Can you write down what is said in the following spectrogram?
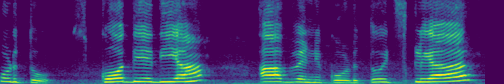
കൊടുത്തു. സ്കോ ദേദിയ അവന് കൊടുത്തു. ഇറ്റ്സ് ക്ലിയർ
